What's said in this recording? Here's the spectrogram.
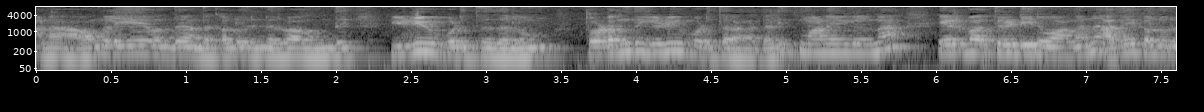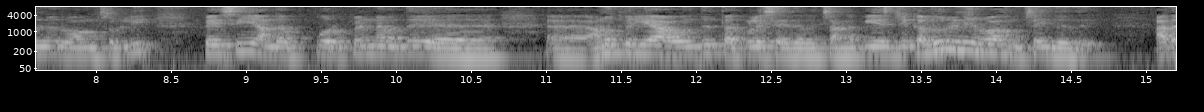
ஆனால் அவங்களையே வந்து அந்த கல்லூரி நிர்வாகம் வந்து இழிவுபடுத்துதலும் தொடர்ந்து இழிவுபடுத்துகிறாங்க தலித் மாணவிகள்னா இயல்பாக திருடிடுவாங்கன்னு அதே கல்லூரி நிர்வாகம் சொல்லி பேசி அந்த ஒரு பெண்ணை வந்து அனுப்பிரியா வந்து தற்கொலை செய்து வச்சாங்க. பிஎஸ்ஜி கல்லூரி நிர்வாகம் செய்தது. அந்த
